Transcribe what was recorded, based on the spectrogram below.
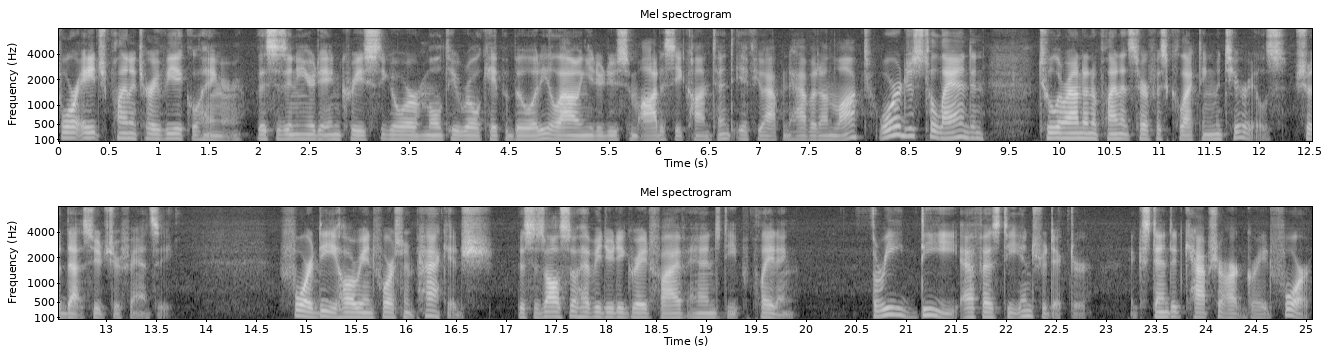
4H planetary vehicle hangar. This is in here to increase your multi-role capability, allowing you to do some Odyssey content if you happen to have it unlocked, or just to land and tool around on a planet's surface collecting materials, should that suit your fancy. 4D hull reinforcement package. This is also heavy duty grade 5 and deep plating. 3D FSD interdictor. Extended capture arc grade 4,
